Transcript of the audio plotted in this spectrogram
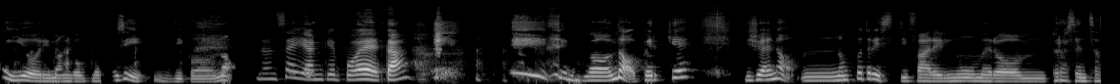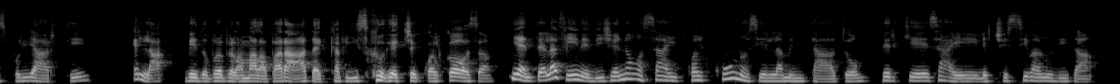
E io rimango un po' così, dico: "No." Non sei anche poeta? Dico: "No, perché?" Dice: "No, mhmm, non potresti fare il numero, mhmm, però senza spogliarti?" E là vedo proprio la mala parata e capisco che c'è qualcosa. Niente, alla fine dice: "No, sai, qualcuno si è lamentato perché, sai, l'eccessiva nudità."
